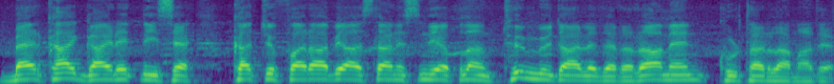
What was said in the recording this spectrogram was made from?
Berkay Gayretli ise Katü Farabi Hastanesi'nde yapılan tüm müdahalelere rağmen kurtarılamadı.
